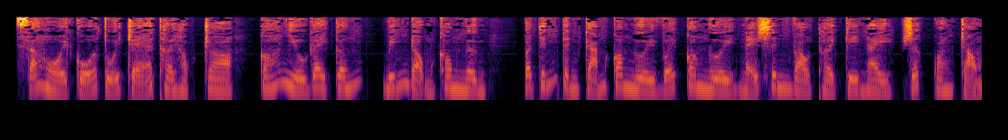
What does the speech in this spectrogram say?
Xã hội của tuổi trẻ thời học trò có nhiều gây cấn, biến động không ngừng, và chính tình cảm con người với con người nảy sinh vào thời kỳ này rất quan trọng.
